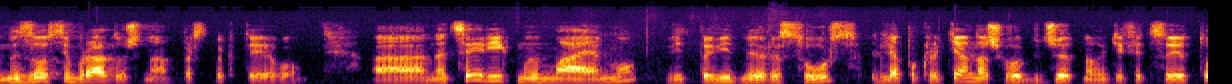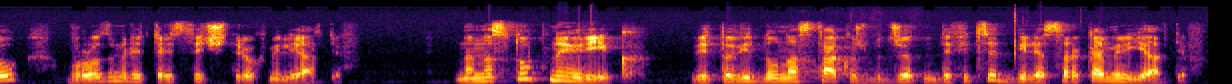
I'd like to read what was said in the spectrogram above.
не зовсім радужна перспектива. На цей рік ми маємо відповідний ресурс для покриття нашого бюджетного дефіциту в розмірі 34 мільярдів. На наступний рік, відповідно, у нас також бюджетний дефіцит біля 40 мільярдів.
